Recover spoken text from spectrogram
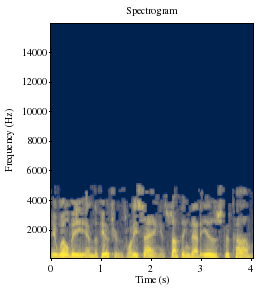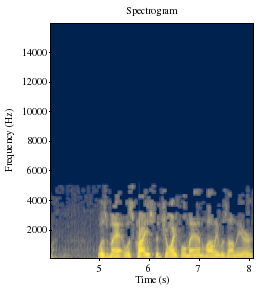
It will be in the future, is what he's saying. It's something that is to come. Was, man, was Christ a joyful man while he was on the earth?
